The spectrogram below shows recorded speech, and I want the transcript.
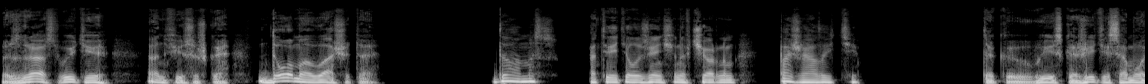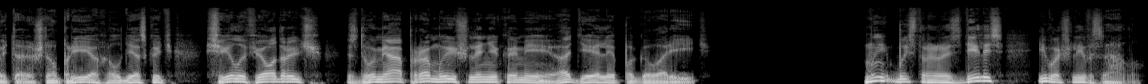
«Здравствуйте, Анфисушка. Дома ваши-то?» «Домас», — ответила женщина в черном. «Пожалуйте». «Так вы скажите самой-то, что приехал, дескать, Сила Федорович с двумя промышленниками о деле поговорить». Мы быстро разделись и вошли в залу.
